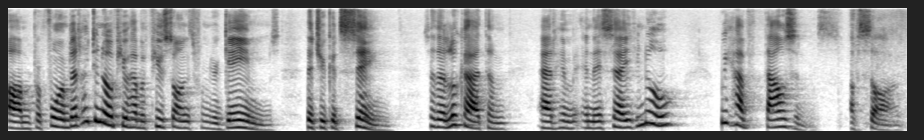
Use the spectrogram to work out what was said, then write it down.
um, performed? I'd like to know if you have a few songs from your games that you could sing. So they look at them, at him, and they say, You know, we have thousands of songs.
